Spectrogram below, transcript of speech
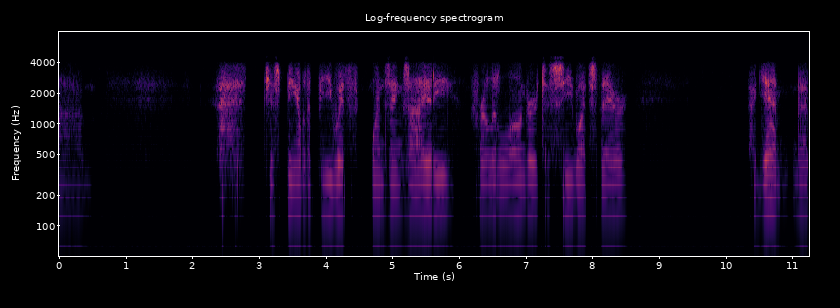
um, just being able to be with one's anxiety for a little longer to see what's there. Again, that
